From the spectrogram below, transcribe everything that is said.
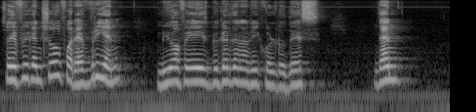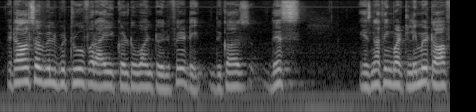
So, if we can show for every n mu of a is bigger than or equal to this, then it also will be true for i equal to 1 to infinity, because this is nothing but limit of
